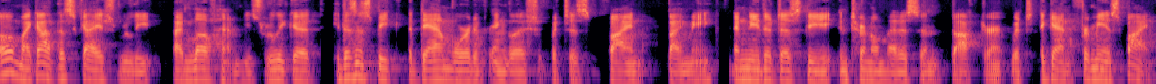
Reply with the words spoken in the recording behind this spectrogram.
oh my god this guy is really i love him. He's really good. He doesn't speak a damn word of english which is fine by me, and neither does the internal medicine doctor, which again, for me is fine.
